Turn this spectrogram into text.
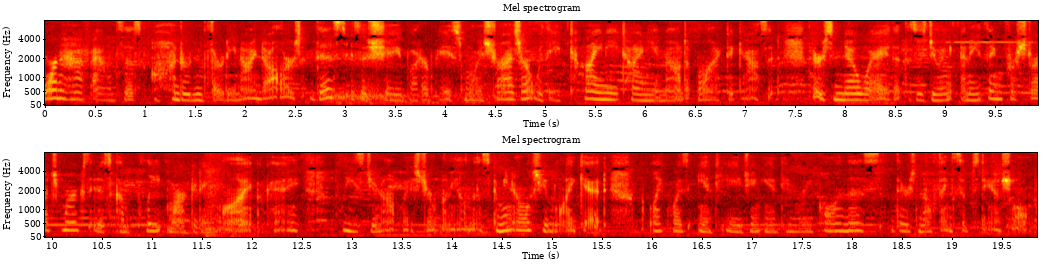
four and a half ounces, $139. This is a shea butter based moisturizer with a tiny, tiny amount of lactic acid. There's no way that this is doing anything for stretch marks. It is a complete marketing lie, okay? Please do not waste your money on this. I mean, unless you like it. Likewise, anti-aging, anti-wrinkle in this, there's nothing substantial.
